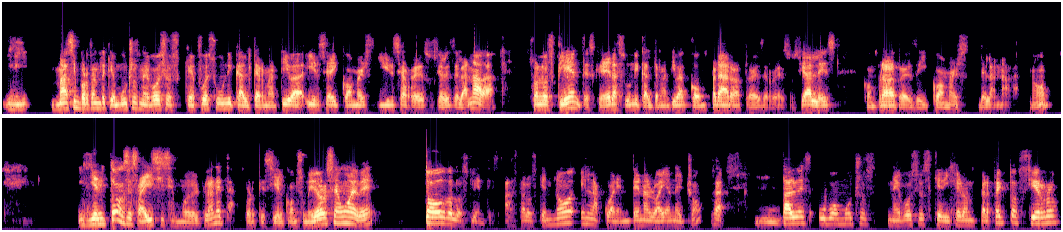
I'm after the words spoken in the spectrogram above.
Y más importante que muchos negocios, que fue su única alternativa irse a e-commerce, irse a redes sociales de la nada, son los clientes, que era su única alternativa comprar a través de redes sociales, comprar a través de e-commerce de la nada, ¿no? Y entonces ahí sí se mueve el planeta, porque si el consumidor se mueve, todos los clientes, hasta los que no en la cuarentena lo hayan hecho. O sea, mm. tal vez hubo muchos negocios que dijeron, perfecto, cierro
